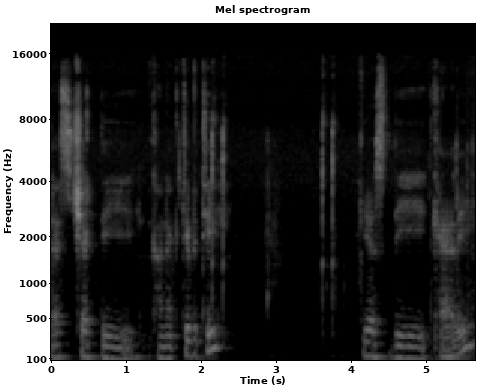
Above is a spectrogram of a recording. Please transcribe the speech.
let's check the connectivity. Here's the Kali.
